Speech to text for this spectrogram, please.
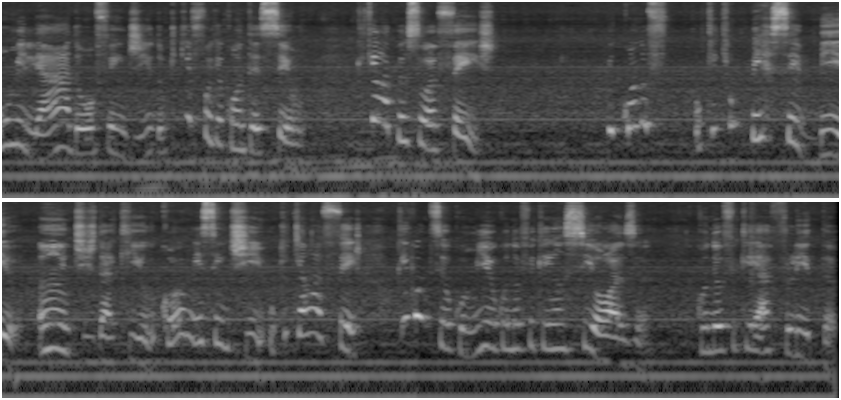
humilhada ou ofendida, o que, que foi que aconteceu? O que, que aquela pessoa fez? E quando o que, que eu percebi antes daquilo? Como eu me senti? O que, que ela fez? O que aconteceu comigo quando eu fiquei ansiosa? Quando eu fiquei aflita?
